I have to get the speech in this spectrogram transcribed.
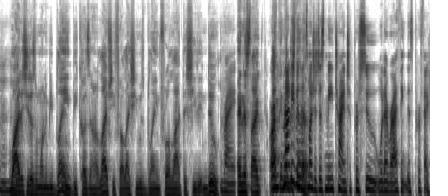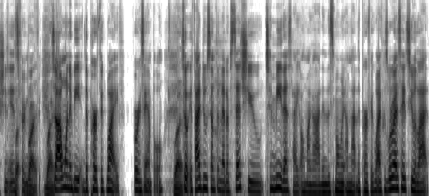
Mhm. Why does she doesn't want to be blamed? Because in her life she felt like she was blamed for a lot that she didn't do. Right. And it's like or I can not even understand as much as just me trying to pursue whatever I think this perfection is for me. right, right. So I want to be the perfect wife, for example. Right. So if I do something that upsets you, to me that's like, oh my god, in this moment I'm not the perfect wife. Because what do I say to you a lot?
